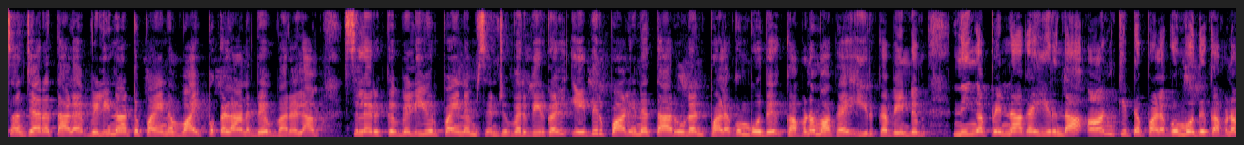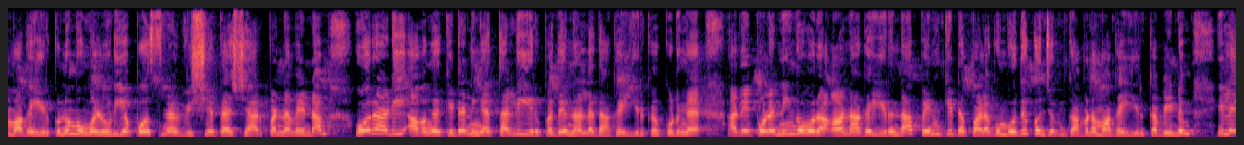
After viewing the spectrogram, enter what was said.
சஞ்சாரத்தால வெளிநாட்டு பயண வாய்ப்புகளானது வரலாம். சிலருக்கு வெளியூர் பயணம் சென்று வருவீர்கள். எதிர்பாலினத்தாருடன் பழகும்போது கவனமாக இருக்க வேண்டும். நீங்க பெண்ணாக இருந்தா ஆண் கிட்ட பழகும்போது கவனமாக இருக்கணும். உங்களுடைய பர்சனல் விஷயத்தை ஷேர் பண்ண வேண்டாம். ஒரு அடி அவங்க கிட்ட நீங்க தள்ளி இருப்பது நல்லதாக இருக்க கொடுங்க. அதே போல நீங்க ஒரு ஆணாக இருந்தா பெண் கிட்ட பழகும்போது கொஞ்சம் கவனமாக இருக்க வேண்டும். இல்லை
